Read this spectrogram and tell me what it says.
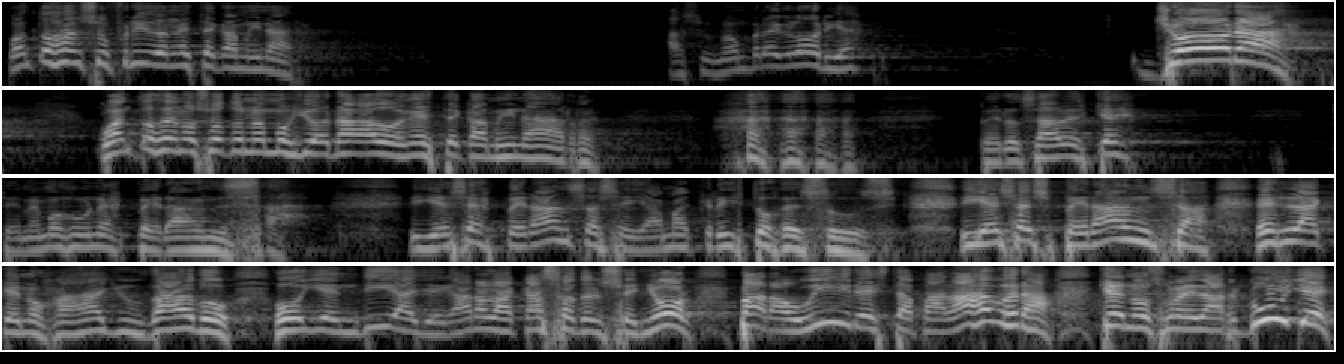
¿Cuántos han sufrido en este caminar? A su nombre gloria. Llora. ¿Cuántos de nosotros no hemos llorado en este caminar? Pero ¿sabes qué? Tenemos una esperanza. Y esa esperanza se llama Cristo Jesús. Y esa esperanza es la que nos ha ayudado hoy en día a llegar a la casa del Señor para oír esta palabra que nos redarguye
